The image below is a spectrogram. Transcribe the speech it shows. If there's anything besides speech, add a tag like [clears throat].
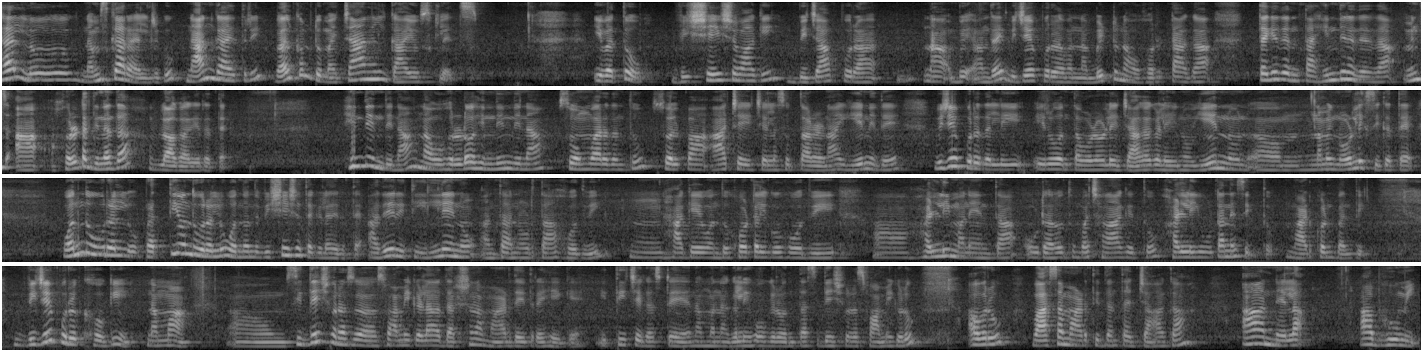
Hello ನಮಸ್ಕಾರ ಎಲ್ರಿಗೂ. ನಾನು Gayatri. Welcome to my channel Gayos ಕ್ಲಿಟ್ಸ್ ಇವತ್ತು ವಿಶೇಷವಾಗಿ ಬಿಜಾಪುರನ ಬಿ ಅಂದರೆ ವಿಜಯಪುರವನ್ನು ಬಿಟ್ಟು ನಾವು ಹೊರಟಾಗ ತೆಗೆದಂಥ ಹಿಂದಿನ ದಿನದ ಮೀನ್ಸ್ ಆ ಹೊರಟ ದಿನದ ವ್ಲಾಗ್ ಆಗಿರುತ್ತೆ. ಹಿಂದಿನ ದಿನ, ನಾವು ಹೊರಡೋ ಹಿಂದಿನ ದಿನ, ಸೋಮವಾರದಂತೂ ಸ್ವಲ್ಪ ಆಚೆ ಈಚೆ ಎಲ್ಲ ಸುತ್ತಾಡೋಣ, ಏನಿದೆ, ವಿಜಯಪುರದಲ್ಲಿ ಇರುವಂಥ ಒಳ್ಳೊಳ್ಳೆ ಜಾಗಗಳೇನು, ಏನು ನಮಗೆ ನೋಡ್ಲಿಕ್ಕೆ ಸಿಗುತ್ತೆ ಒಂದು ಊರಲ್ಲೂ, ಪ್ರತಿಯೊಂದು ಊರಲ್ಲೂ ಒಂದೊಂದು ವಿಶೇಷತೆಗಳಿರುತ್ತೆ. ಅದೇ ರೀತಿ ಇಲ್ಲೇನು ಅಂತ ನೋಡ್ತಾ ಹೋದ್ವಿ. ಹಾಗೆ ಒಂದು ಹೋಟೆಲ್ಗೂ ಹೋದ್ವಿ. ಹಳ್ಳಿ ಮನೆ ಅಂತ ಊಟನೂ ತುಂಬ ಚೆನ್ನಾಗಿತ್ತು. ಹಳ್ಳಿ ಊಟನೇ ಸಿಕ್ತು, ಮಾಡ್ಕೊಂಡು ಬಂದ್ವಿ. ವಿಜಯಪುರಕ್ಕೆ ಹೋಗಿ ನಮ್ಮ ಸಿದ್ದೇಶ್ವರ ಸ್ವಾಮಿಗಳ ದರ್ಶನ ಮಾಡದೇ ಇದ್ದರೆ ಹೇಗೆ? ಇತ್ತೀಚೆಗಷ್ಟೇ ನಮ್ಮ ನಗಲಿ ಹೋಗಿರುವಂಥ ಸಿದ್ದೇಶ್ವರ ಸ್ವಾಮಿಗಳು, ಅವರು ವಾಸ ಮಾಡ್ತಿದ್ದಂಥ ಜಾಗ, ಆ ನೆಲ, ಆ ಭೂಮಿ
